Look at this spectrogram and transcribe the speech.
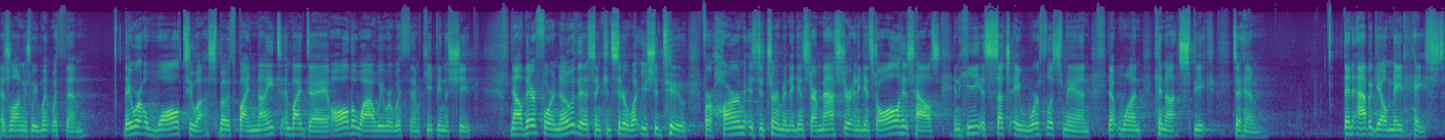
as long as we went with them. They were a wall to us, both by night and by day, all the while we were with them keeping the sheep. Now, therefore, know this and consider what you should do, for harm is determined against our master and against all his house, and he is such a worthless man that one cannot speak to him. Then Abigail made haste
